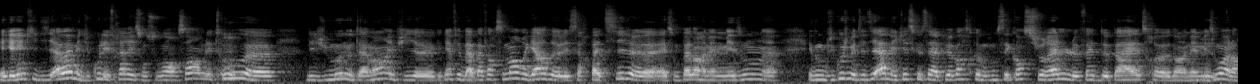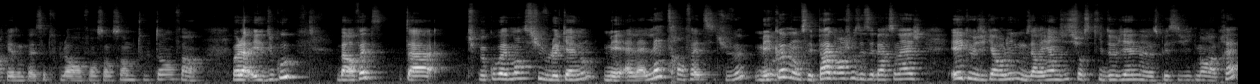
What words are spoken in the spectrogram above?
et quelqu'un qui dit Ah ouais, mais du coup, les frères ils sont souvent ensemble et tout, euh, les jumeaux notamment, et puis quelqu'un fait Bah, pas forcément, regarde, les sœurs Patil, elles sont pas dans la même maison. Et donc, du coup, je m'étais dit Ah, mais qu'est-ce que ça a pu avoir comme conséquence sur elles, le fait de pas être dans la même Mm. maison alors qu'elles ont passé toute leur enfance ensemble tout le temps Enfin, voilà, et du coup, bah, en fait, t'as tu peux complètement suivre le canon, mais à la lettre en fait, si tu veux. Mais Mm. comme on sait pas grand chose de ces personnages et que J.K. Rowling nous a rien dit sur ce qu'ils deviennent euh, spécifiquement après,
